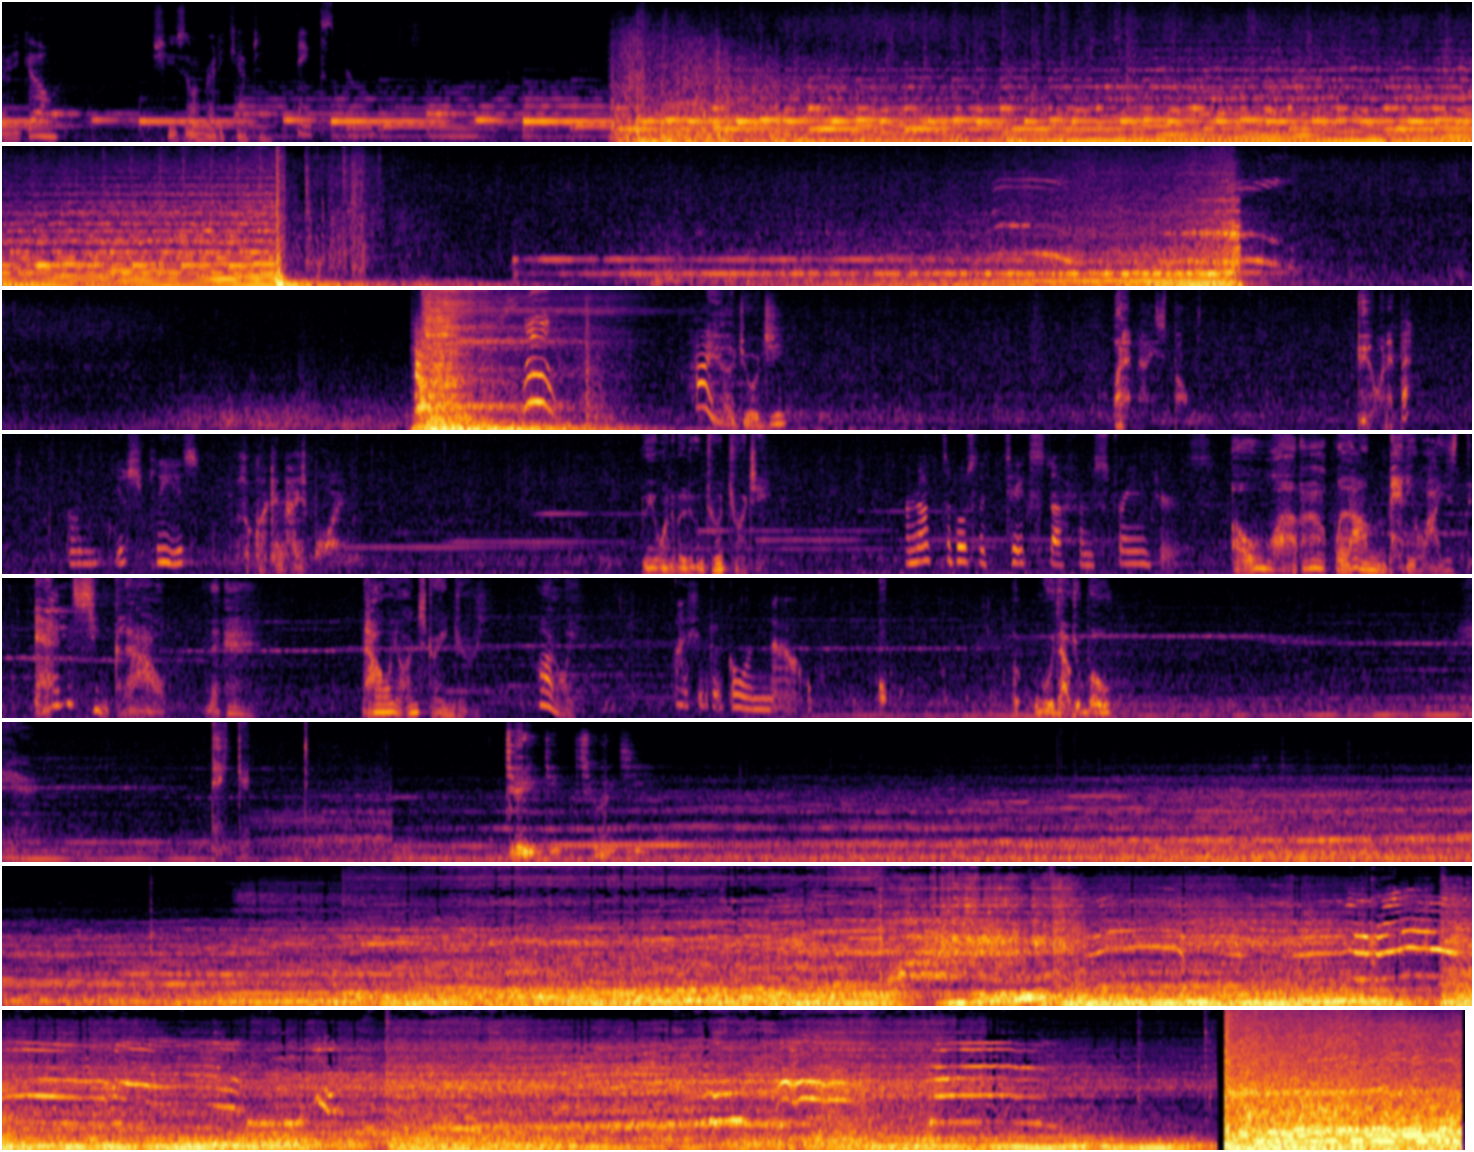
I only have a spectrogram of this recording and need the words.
There you go. She's all ready, Captain. Thanks, Billy. Hiya, Georgie. What a nice boat. Do you want it back? Um, yes, please. You Look like a nice boy. Do you want a balloon too, Georgie? I'm not supposed to take stuff from strangers. Oh, uh, well, I'm Pennywise the Dancing Clown. Now we aren't strangers, are we? I should get going now. Oh. Without your boat, Here. Take it. Take it, Georgie.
